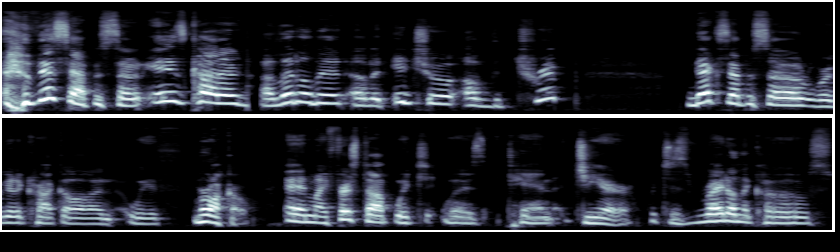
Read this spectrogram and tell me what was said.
this episode is kind of a little bit of an intro of the trip. Next episode, we're going to crack on with Morocco. And my first stop, which was Tangier, which is right on the coast,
